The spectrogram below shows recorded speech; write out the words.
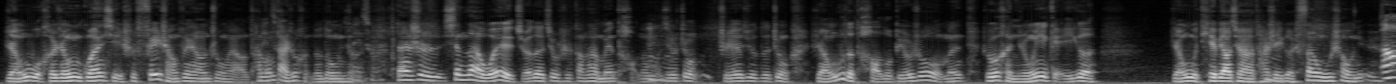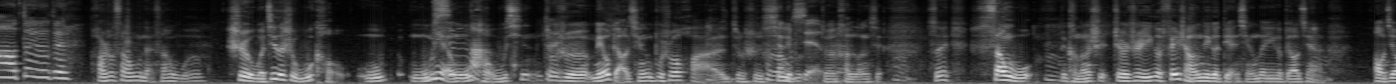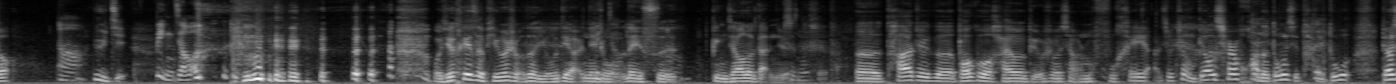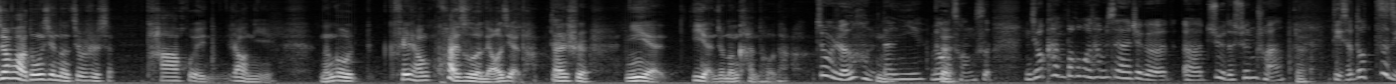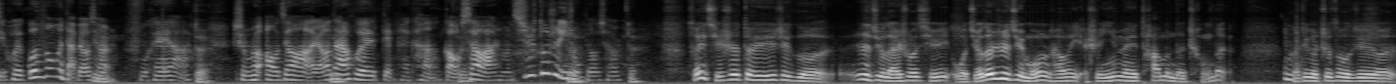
人物和人物关系是非常非常重要的，它能带出很多东西来没。错，但是现在我也觉得，就是刚才我们也讨论过，嗯。就是这种职业剧的这种人物的套路，比如说我们如果很容易给一个人物贴标签，她是一个三无少女。哦，对对对，话说三无哪三无？是我记得是无口无无面无无口无心，就是没有表情不说话，嗯就是心里不对很冷血。嗯。所以三无嗯。这可能是这是一个非常那个典型的一个标签嗯，傲娇、啊，御姐。病娇，我觉得黑色皮革手册有点儿那种类似嗯病娇的感觉。真的是，呃，它这个包括还有比如说像什么腹黑啊，就这种标签化的东西太多。标签化的东西呢，就是像它会让你能够非常快速的了解它，但是你也一眼就能看透它。就是人很单一，没有层次。你就看，包括他们现在这个呃剧的宣传，对，底下都自己会官方会打标签腹黑啊，对，什么时候傲娇啊，然后大家会点开看，搞笑啊什么，其实都是一种标签儿。所以其实对于这个日剧来说，其实我觉得日剧某种程度也是因为他们的成本和嗯这个制作的这个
